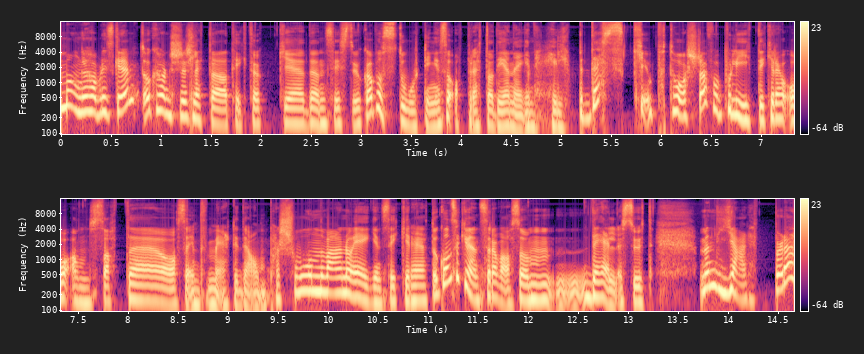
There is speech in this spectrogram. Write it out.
Mange har blitt skremt, og kanskje sletta TikTok eh, den siste uka. På Stortinget så oppretta de en egen helpdesk på torsdag for politikere og ansatte, og også informerte de om personvern og egensikkerhet og konsekvenser av hva som deles ut. Men hjelper det,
